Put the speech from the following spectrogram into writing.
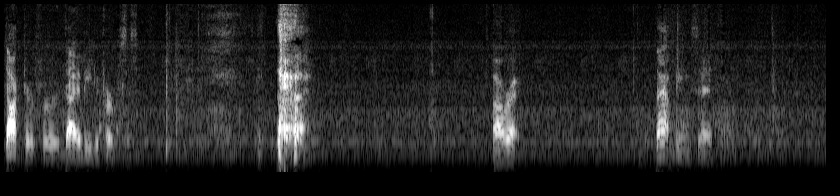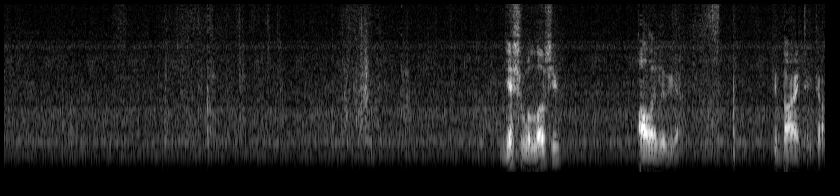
doctor for diabetes purposes. All right. That being said, Yeshua loves you. Hallelujah. Goodbye, TikTok.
